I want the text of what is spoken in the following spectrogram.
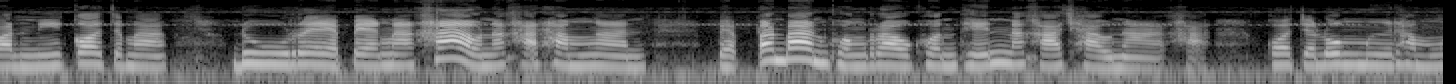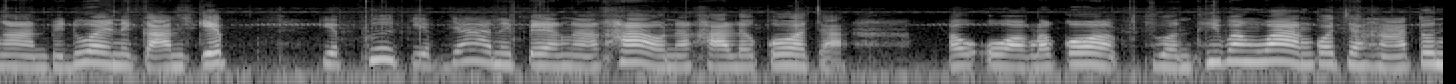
วันนี้ก็จะมาดูแลแปลงนาข้าวนะคะทำงานแบบบ้านๆของเราคอนเทนต์นะคะ ชาวนาค่ะ ก็จะลงมือทำงานไปด้วยในการเก็บ เก็บพืชเก็บหญ้าในแปลงนาข้าวนะคะ แล้วก็จะเอาออกแล้วก็ส่วนที่ว่างๆก็จะหาต้น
